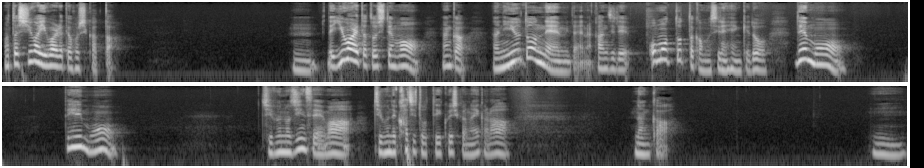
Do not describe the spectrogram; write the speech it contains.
私は言われてほしかった。うん。で、言われたとしても、なんか、何言うとんねんみたいな感じで思っとったかもしれへんけど、でも、でも、自分の人生は自分で舵取っていくしかないから、なんか、うん、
